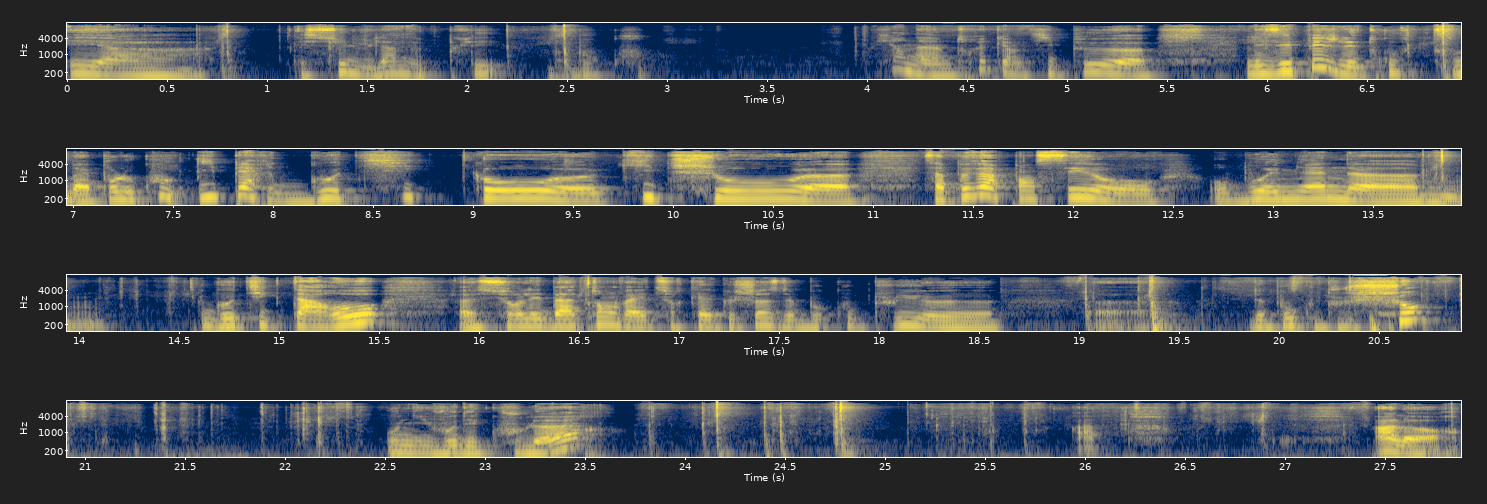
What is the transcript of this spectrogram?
Et, euh, celui-là me plaît beaucoup. Il y en a un truc un petit peu... Euh, les épées, je les trouve, bah, pour le coup, hyper gothico, euh, kitscho. ça peut faire penser aux, aux bohémiennes Gothique Tarot. Euh, sur les bâtons, on va être sur quelque chose de beaucoup plus, euh, euh, de beaucoup plus chaud au niveau des couleurs. Alors,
